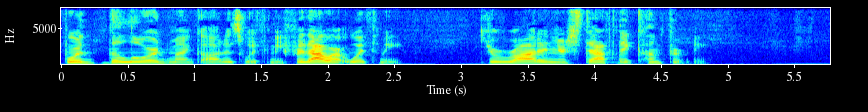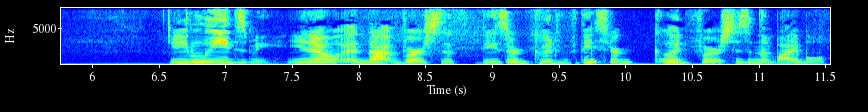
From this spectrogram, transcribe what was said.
for the Lord my God is with me, for thou art with me. Your rod and your staff, they comfort me. He leads me, you know, and that verse, these are good, these are good verses in the Bible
